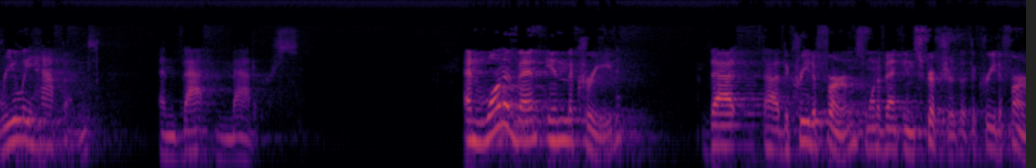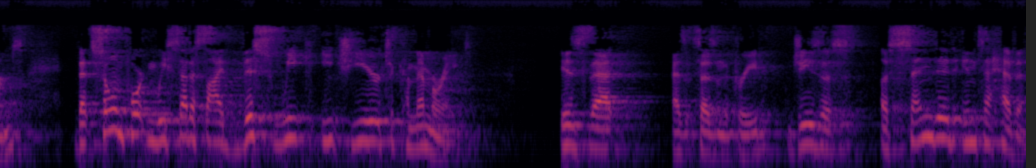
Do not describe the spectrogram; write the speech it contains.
really happened, and that matters. And one event in the Creed that uh, the Creed affirms, one event in Scripture that the Creed affirms, that's so important we set aside this week each year to commemorate, is that, as it says in the Creed, Jesus ascended into heaven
